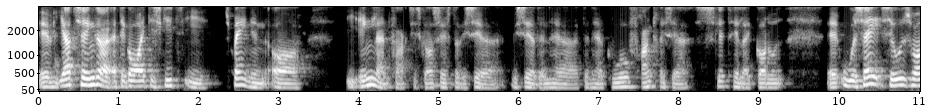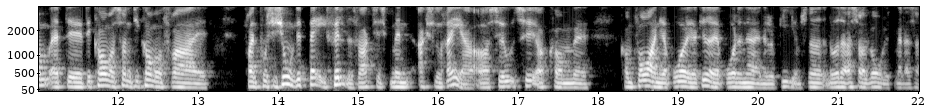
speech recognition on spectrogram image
Øh, jeg tænker, at det går rigtig skidt i Spanien og i England faktisk også, efter vi ser, vi ser den, her, den her kurve. Frankrig ser slet heller ikke godt ud. Øh, USA ser ud som om, at øh, det kommer sådan, de kommer fra, øh, fra en position lidt bag i feltet faktisk, men accelererer og ser ud til at komme, øh, komme foran. Jeg bruger, jeg gider, at jeg bruger den her analogi om sådan noget, noget, der er så alvorligt, men altså,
